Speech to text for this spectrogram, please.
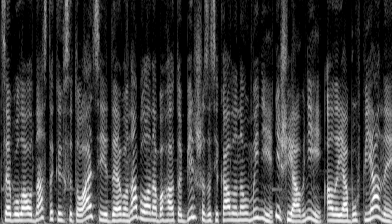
Це була одна з таких ситуацій, де вона була набагато більше зацікавлена в мені, ніж я в ній. Але я був п'яний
